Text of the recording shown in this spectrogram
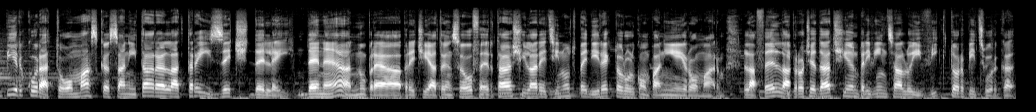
Lipir curat, o mască sanitară la 30 de lei. DNA nu prea a apreciat însă oferta și l-a reținut pe directorul companiei Romarm. La fel a procedat și în privința lui Victor Pițurcă.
